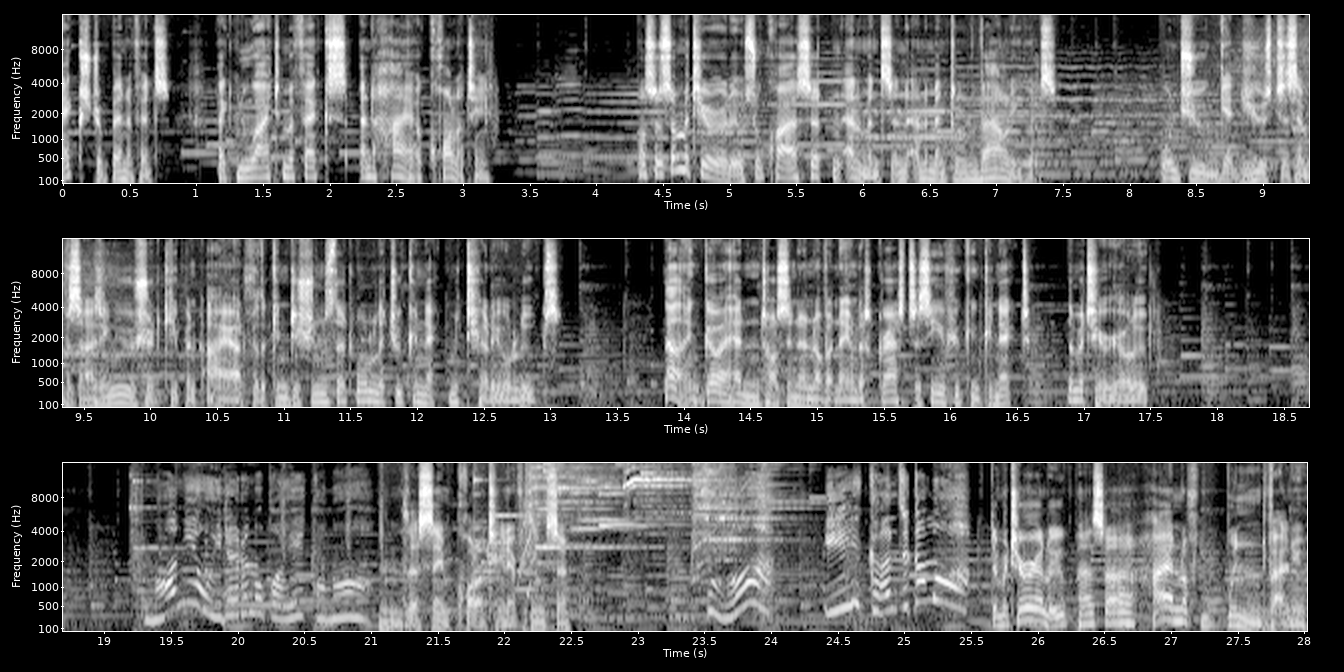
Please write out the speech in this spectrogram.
extra benefits, like new item effects and higher quality. Also, some material loops require certain elements and elemental values. Once you get used to synthesizing, you should keep an eye out for the conditions that will let you connect material loops. Now then, go ahead and toss in another nameless grass to see if you can connect the material loop. The same quality and everything, sir. So. The material loop has a high enough wind value,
